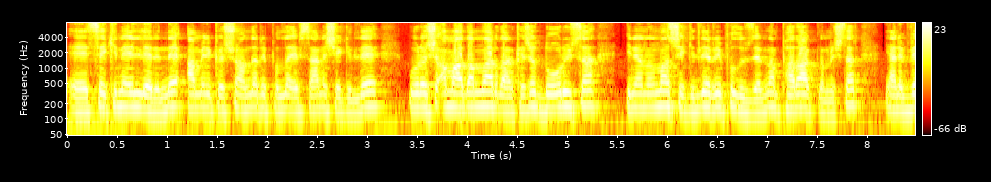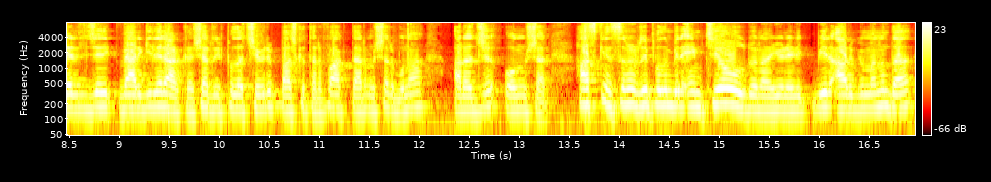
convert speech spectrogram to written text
e, SEC'in ellerinde. Amerika şu anda Ripple'la efsane şekilde uğraşıyor ama adamlar da arkadaşlar doğruysa inanılmaz şekilde Ripple üzerinden para aklamışlar. Yani verilecek vergileri arkadaşlar Ripple'a çevirip başka tarafa aktarmışlar. Buna aracı olmuşlar. Huskinson'ın Ripple'ın bir MTO olduğuna yönelik bir argümanı da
